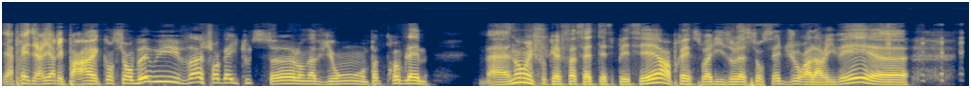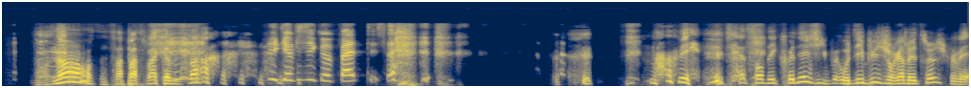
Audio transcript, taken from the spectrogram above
Et après derrière les parents conscients, ben oui, va Shanghai toute seule en avion, pas de problème. Bah non, il faut qu'elle fasse un test PCR, après elle soit à l'isolation 7 jours à l'arrivée. Euh... non, non, ça, ça passe pas comme ça. C'est que psychopathe, tu sais. Non mais sans déconner, au début je regarde le truc, je fais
